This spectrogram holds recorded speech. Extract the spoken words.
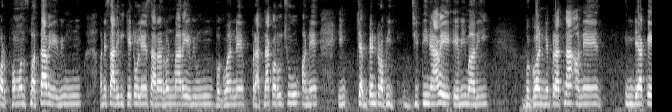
પરફોર્મન્સ બતાવે એવી હું અને સારી વિકેટો લે, સારા રન મારે એવી હું ભગવાનને પ્રાર્થના કરું છું અને ચેમ્પિયન ટ્રોફી જીતીને આવે એવી મારી ભગવાનને પ્રાર્થના અને ઇન્ડિયા કે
